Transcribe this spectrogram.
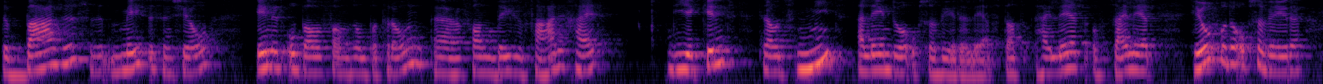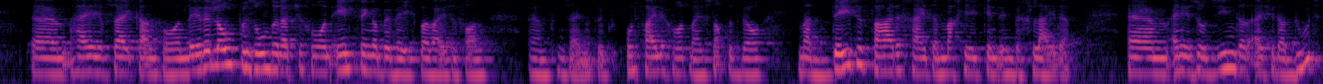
de basis, het meest essentieel in het opbouwen van zo'n patroon, uh, van deze vaardigheid, die je kind trouwens niet alleen door observeren leert. Dat hij leert of zij leert heel veel door observeren. Um, hij of zij kan gewoon leren lopen zonder dat je gewoon één vinger beweegt, bij wijze van. Um, ehm, zijn natuurlijk onveilig wordt, maar je snapt het wel. Maar deze vaardigheid, daar mag je je kind in begeleiden. Um, en je zult zien dat als je dat doet,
